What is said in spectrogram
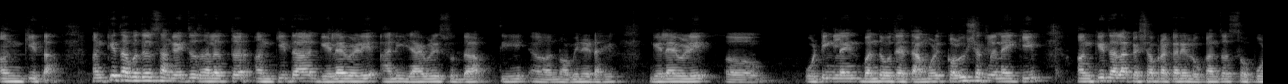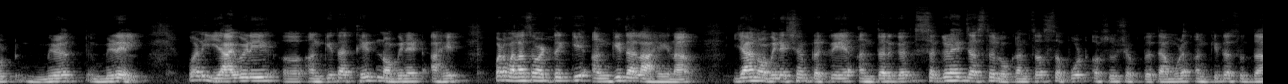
अंकिता. अंकिताबद्दल सांगायचं झालं तर अंकिता गेल्यावेळी आणि यावेळीसुद्धा ती नॉमिनेट आहे. गेल्यावेळी वोटिंग लाईन बंद होत्या. त्यामुळे कळू शकलं नाही की अंकिताला कशा प्रकारे लोकांचा सपोर्ट मिळत मिळेल. पण यावेळी अंकिता थेट नॉमिनेट आहे पण मला असं वाटतं की अंकिताला आहे ना या नॉमिनेशन प्रक्रियेअंतर्गत सगळ्यात जास्त लोकांचा सपोर्ट असू शकतो. त्यामुळे अंकिता सुद्धा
